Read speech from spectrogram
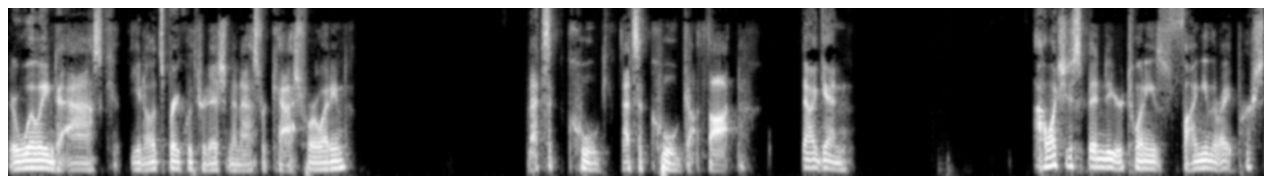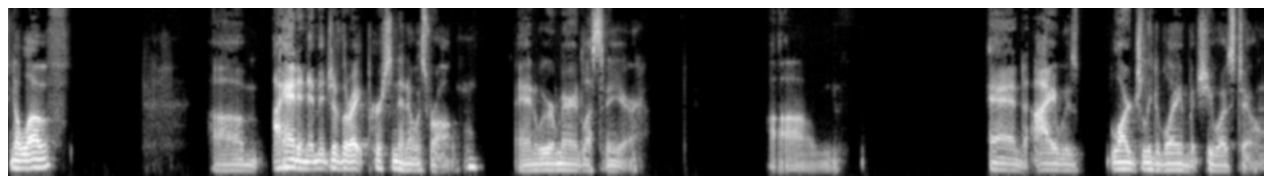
They're willing to ask, you know, let's break with tradition and ask for cash for a wedding that's a cool that's a cool thought. Now again i want you to spend your 20s finding the right person to love. Um, i had an image of the right person and it was wrong and we were married less than a year. Um, and i was largely to blame but she was too.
